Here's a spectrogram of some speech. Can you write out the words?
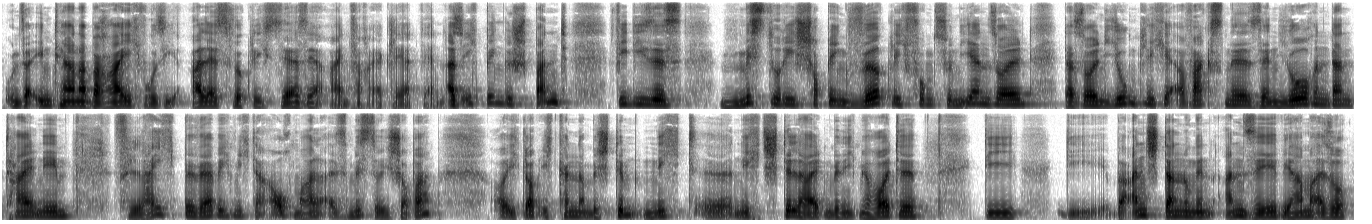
unser interner Bereich, wo Sie alles wirklich sehr, sehr einfach erklärt werden. Also ich bin gespannt, wie dieses Mystery Shopping wirklich funktionieren soll. Da sollen Jugendliche, Erwachsene, Senioren dann teilnehmen. Vielleicht bewerbe ich mich da auch mal als Mystery Shopper ich glaube, ich kann dann bestimmt nicht, äh, nicht stillhalten, wenn ich mir heute die, die Beanstandungen ansehe. Wir haben also,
